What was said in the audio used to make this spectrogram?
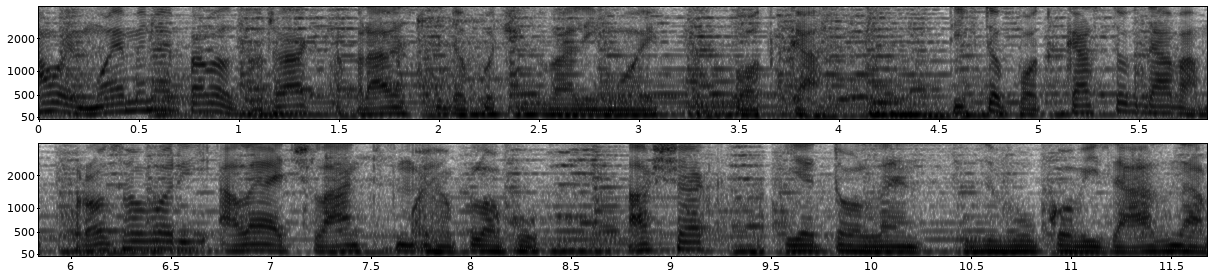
Ahoj, moje meno je Pavel Dožák a práve ste dopočúvali môj podcast. V týchto podcastoch dávam rozhovory, ale aj články z môjho blogu. Avšak je to len zvukový záznam,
